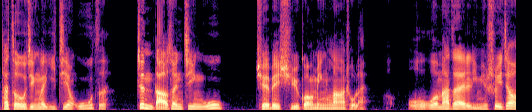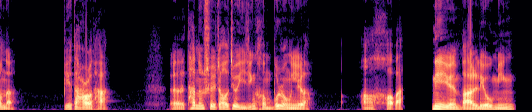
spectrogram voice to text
他走进了一间屋子，正打算进屋，却被徐光明拉出来。我我妈在里面睡觉呢，别打扰她。呃，她能睡着就已经很不容易了。哦，好吧。聂远把刘明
